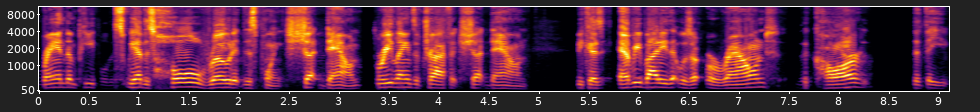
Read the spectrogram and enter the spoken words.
random people. We have this whole road at this point shut down, three lanes of traffic shut down because everybody that was around the car that they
